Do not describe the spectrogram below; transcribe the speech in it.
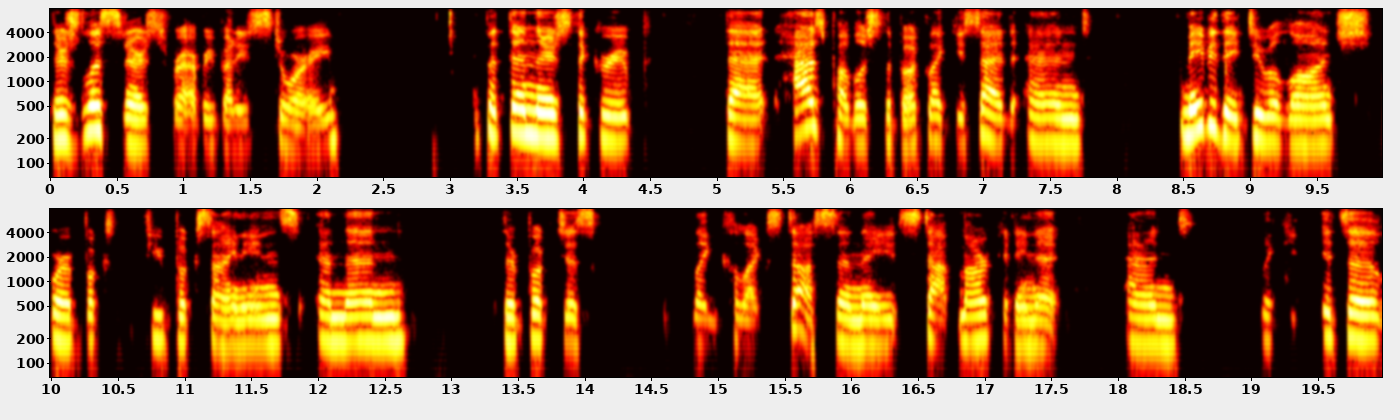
there's listeners for everybody's story. But then there's the group that has published the book, like you said, and maybe they do a launch or a book, few book signings, and then their book just like collects dust and they stop marketing it. And like it's a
